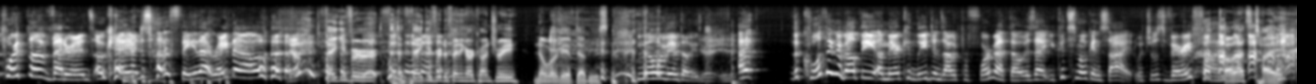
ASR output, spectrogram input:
support the veterans. Okay, I just gotta say that right now. Yep. Thank you for uh, thank you for defending our country. No more VFWs. no more VFWs. You're- you're- I, the cool thing about the American Legions I would perform at though is that you could smoke inside, which was very fun. oh, that's tight.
